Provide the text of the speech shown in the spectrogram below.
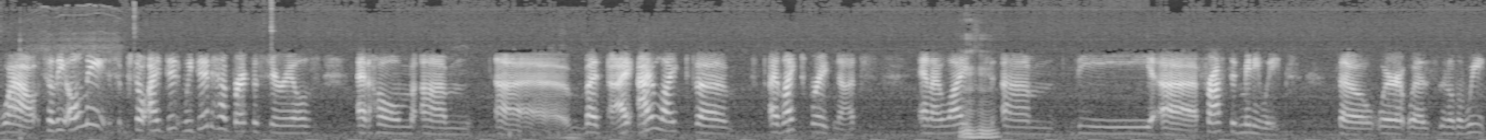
Wow. So the only so I did we did have breakfast cereals at home, um, uh, but I, I liked the I liked grape nuts, and I liked Mhm. um, the uh, frosted mini wheats. So where it was you know the wheat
